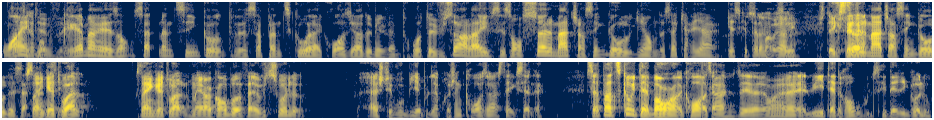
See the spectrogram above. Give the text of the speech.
Ouais, t'as vraiment raison. Satman Singh contre Serpentico à la croisière 2023. T'as vu ça en live? C'est son seul match en single, Guillaume, de sa carrière. Qu'est-ce que t'as pensé? C'était Le seul excellent. match en single de Satman 5 Singh. étoiles. 5 étoiles. Meilleur combat. Fallait que tu sois là. Achetez vos billets pour la prochaine croisière. C'était excellent. Serpentico était bon en croisière. Vraiment, lui, était drôle. C'était rigolo.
